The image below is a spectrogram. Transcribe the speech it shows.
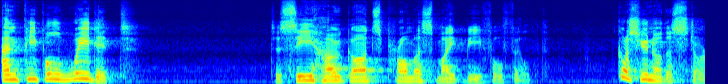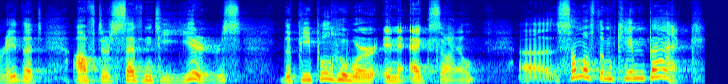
and people waited to see how God's promise might be fulfilled. Of course, you know the story that after 70 years, the people who were in exile, uh, some of them came back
